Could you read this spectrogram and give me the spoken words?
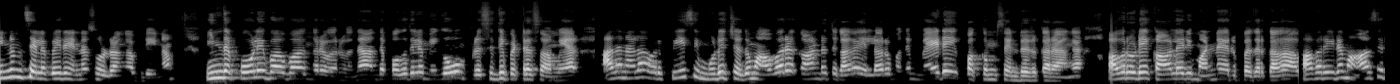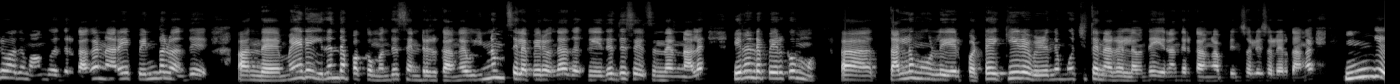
இன்னும் சில பேர் என்ன சொல்றாங்க அப்படின்னா இந்த போலே பாபாங்கிறவர் வந்து அந்த பகுதியில மிகவும் பிரசித்தி பெற்ற சாமியார். அதனால அவர் பேசி முடிச்சதும் அவரை காண்றதுக்காக எல்லாரும் வந்து மேடை பக்கம் சென்றிருக்கிறாங்க. அவருடைய காலடி மண்ணை இருப்பதற்காக அவரிடம் ஆசீர்வாதம் வாங்குவதற்காக நிறைய பெண்கள் வந்து அந்த மேடை இருந்த பக்கம் வந்து சென்றிருக்காங்க. இன்னும் சில பேர் வந்து அதற்கு எதிர்த்து திசை சென்றதுனால இரண்டு பேருக்கும் தள்ளுமூல ஏற்பட்டு கீழே விழுந்து மூச்சு திணறல்ல வந்து இறந்திருக்காங்க அப்படின்னு சொல்லி சொல்லியிருக்காங்க. இங்கு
